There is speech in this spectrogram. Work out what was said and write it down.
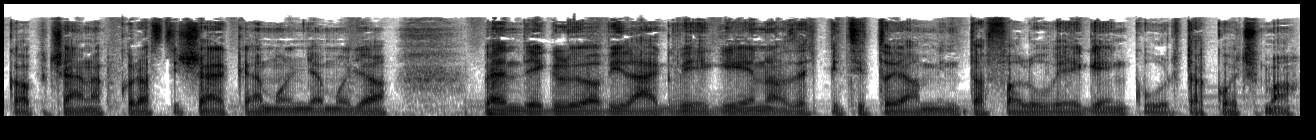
kapcsán, akkor azt is el kell mondjam, hogy a vendéglő a világ végén az egy picit olyan, mint a falu végén Kurt a kocsma.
